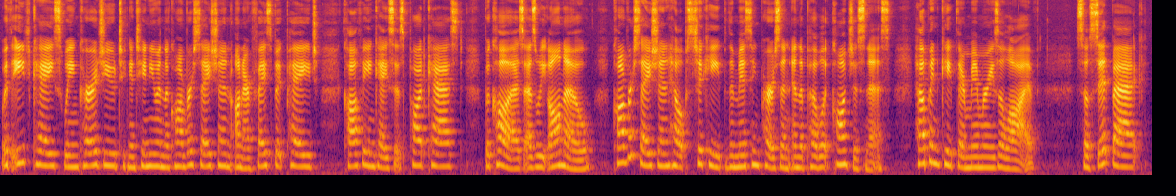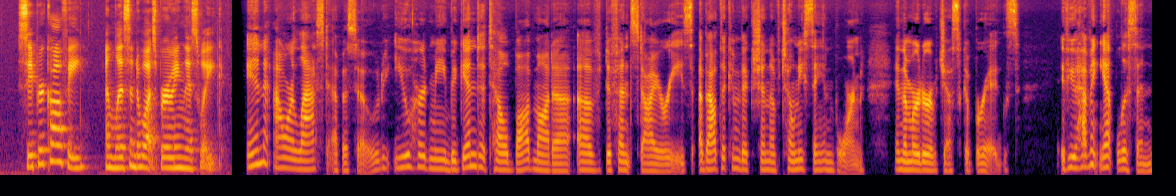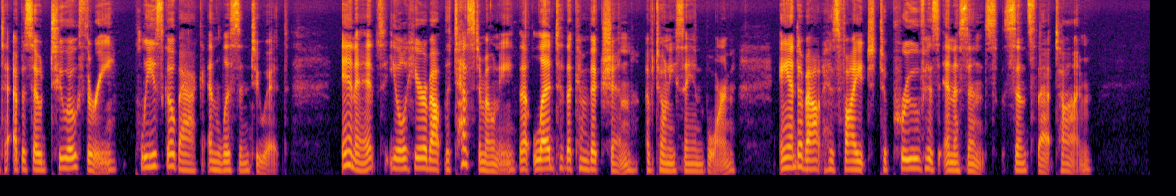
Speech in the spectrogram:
With each case, we encourage you to continue in the conversation on our Facebook page, Coffee and Cases Podcast, because, as we all know, conversation helps to keep the missing person in the public consciousness, helping keep their memories alive. So sit back, sip your coffee, and listen to what's brewing this week. In our last episode, you heard me begin to tell Bob Motta of Defense Diaries about the conviction of Tony Sanborn in the murder of Jessica Briggs. If you haven't yet listened to episode 203, please go back and listen to it. In it, you'll hear about the testimony that led to the conviction of Tony Sanborn and about his fight to prove his innocence since that time.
